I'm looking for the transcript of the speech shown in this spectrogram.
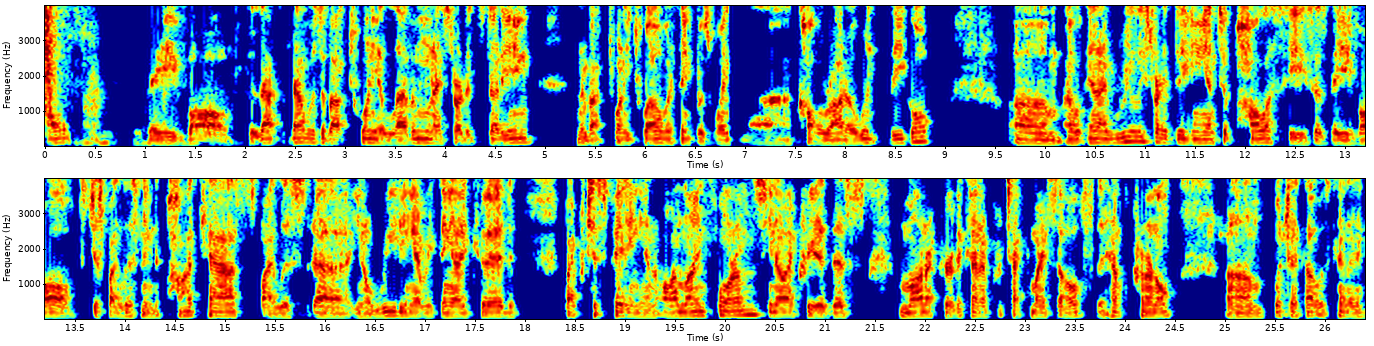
how they evolved, because that that was about 2011 when I started studying and about 2012, I think, was when uh, Colorado went legal. Um, I, and I really started digging into policies as they evolved, just by listening to podcasts, by list, uh, you know, reading everything I could, by participating in online forums. You know, I created this moniker to kind of protect myself, the hemp kernel, um, which I thought was kind of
